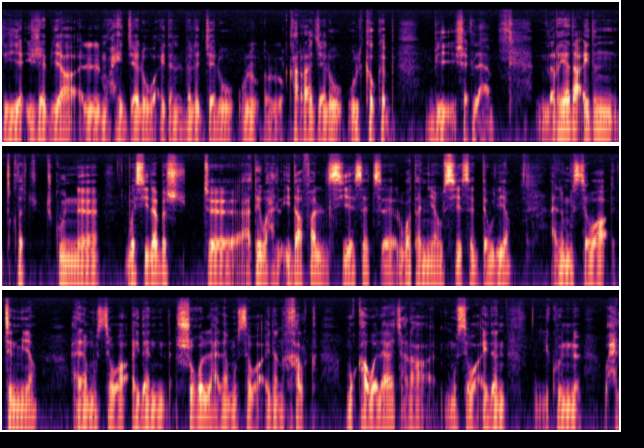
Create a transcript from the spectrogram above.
اللي هي إيجابية للمحيط ديالو وأيضا البلد ديالو والقارة ديالو والكوكب بشكل عام. الرياضة أيضا تقدر تكون وسيلة باش تعطي واحد الإضافة للسياسات الوطنية والسياسات الدولية على مستوى التنمية على مستوى أيضا الشغل على مستوى أيضا خلق مقاولات على مستوى أيضا يكون واحد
